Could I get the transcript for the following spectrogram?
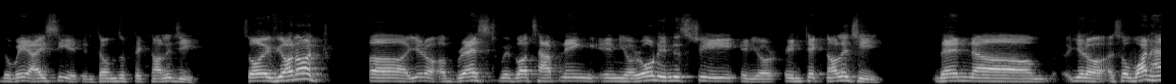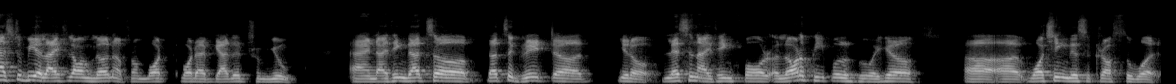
the way I see it in terms of technology. So if you're not uh, you know abreast with what's happening in your own industry in your in technology then um, you know so one has to be a lifelong learner from what what i've gathered from you. And i think that's a that's a great uh, you know lesson i think for a lot of people who are here uh, uh, watching this across the world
